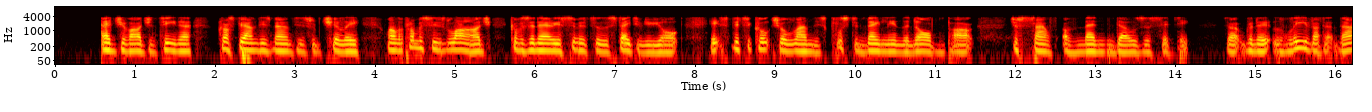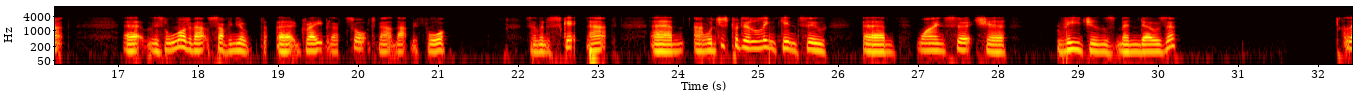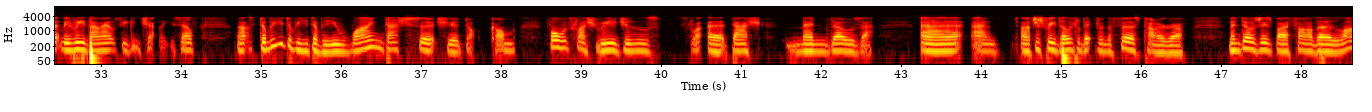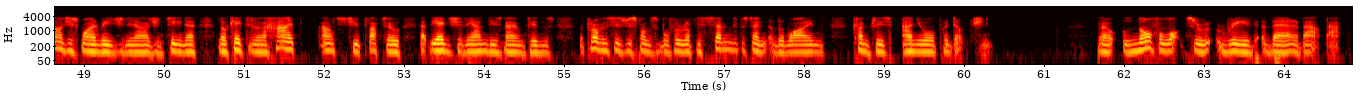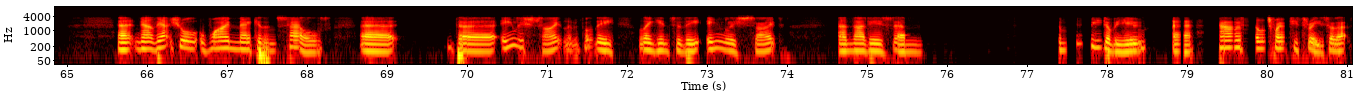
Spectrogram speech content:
edge of Argentina, across the Andes Mountains from Chile. While the province is large, covers an area similar to the state of New York, its viticultural land is clustered mainly in the northern part, just south of Mendoza City. So I'm going to leave that at that. Uh, there's a lot about Sauvignon uh, grape, but I've talked about that before. So I'm going to skip that. Um, I will just put a link into um, Wine Searcher Regions Mendoza. Let me read that out so you can check that yourself. That's www.wine-searcher.com forward slash regions uh, dash Mendoza. Uh, and I'll just read a little bit from the first paragraph. Mendoza is by far the largest wine region in Argentina, located on a high altitude plateau at the edge of the Andes Mountains. The province is responsible for roughly 70% of the wine country's annual production. So, an awful lot to read there about that. Uh, now, the actual winemaker themselves, uh, the English site, let me put the link into the English site, and that is um, www. Uh, 23. So that's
